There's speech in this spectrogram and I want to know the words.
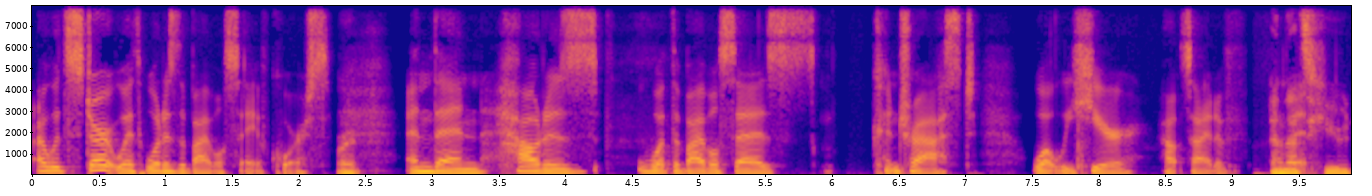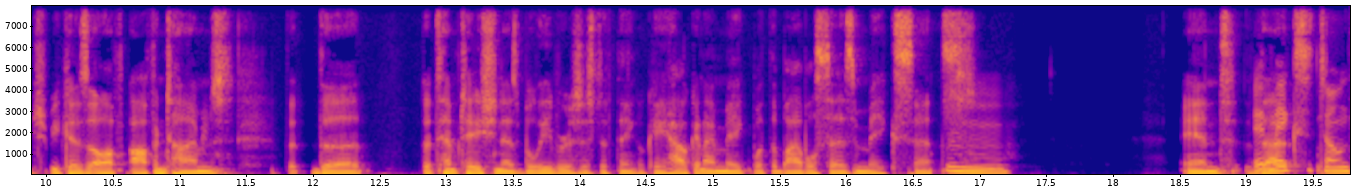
I would start with, What does the Bible say, of course? Right. And then, how does what the Bible says contrast what we hear outside of, and of that's it? huge because oftentimes the, the the temptation as believers is to think okay how can i make what the bible says make sense Mm, and it that makes its own,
